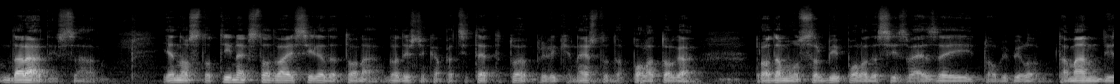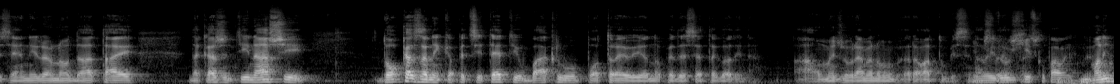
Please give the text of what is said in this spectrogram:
da radi, sa jedno stotinak, 120 hiljada tona godišnje kapaciteta, to je otprilike nešto, da pola toga prodamo u Srbiji, pola da se izveze i to bi bilo taman dizajnirano da taj, da kažem, ti naši dokazani kapaciteti u Bakru potraju jedno 50 godina. A umeđu vremenu, verovatno bi se Ima našlo i drugih iskopavanja. Molim?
